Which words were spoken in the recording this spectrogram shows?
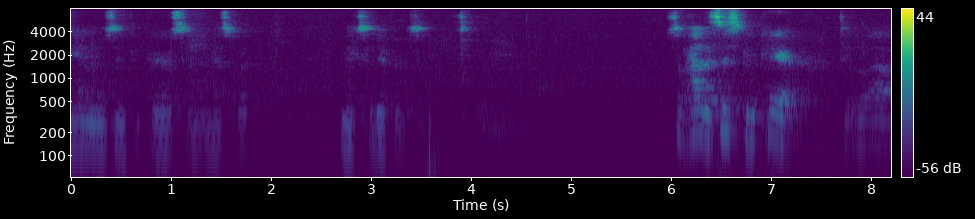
animals in comparison, and that's what makes the difference. So how does this compare to, uh,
